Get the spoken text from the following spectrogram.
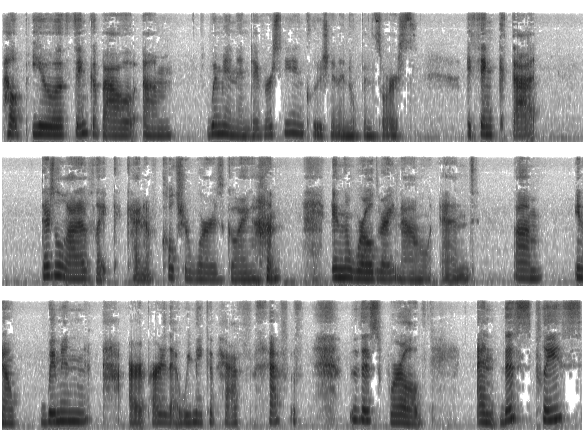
help you think about um, women and diversity and inclusion in open source. I think that there's a lot of like kind of culture wars going on in the world right now. And, um, you know, women are a part of that. We make up half, half of this world. And this place,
